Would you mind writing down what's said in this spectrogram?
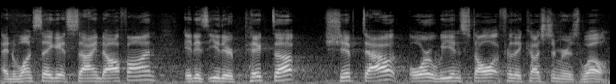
And once they get signed off on, it is either picked up, shipped out, or we install it for the customer as well.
